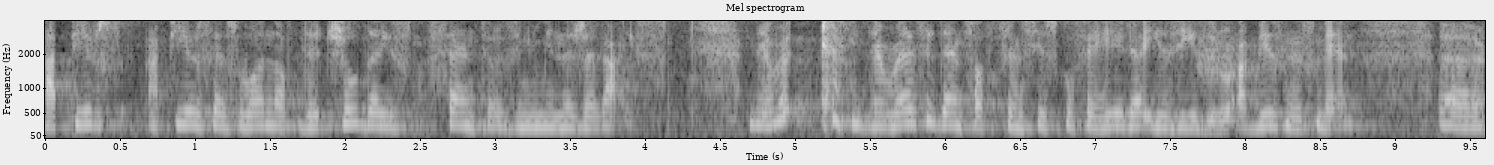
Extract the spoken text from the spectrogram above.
appears, appears as one of the Judaism centers in Minas Gerais. The, re the residence of Francisco Ferreira Isidro, a businessman, uh,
